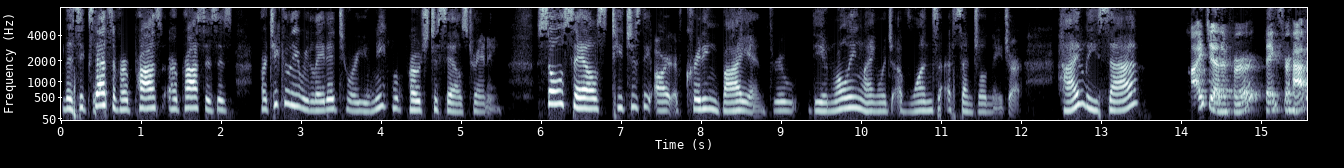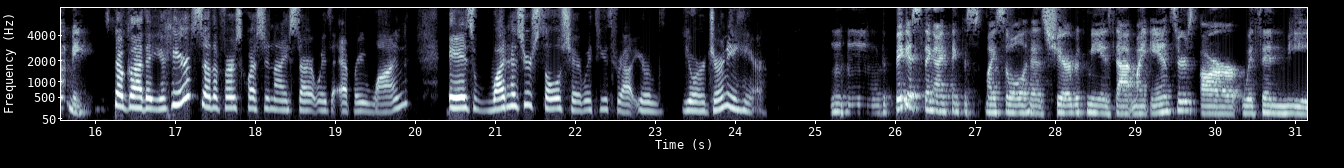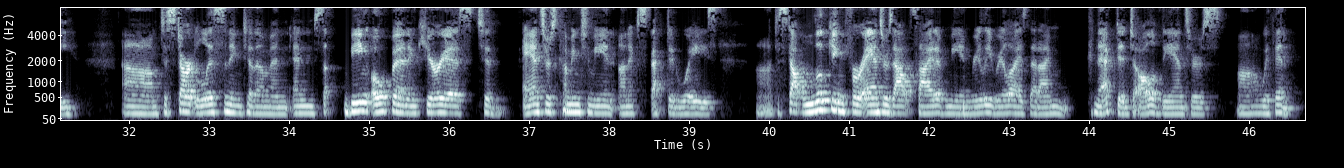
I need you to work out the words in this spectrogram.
The success of her, pro- her process is particularly related to her unique approach to sales training. Soul Sales teaches the art of creating buy-in through the enrolling language of one's essential nature. Hi, Lisa. Hi, Jennifer. Thanks for having me. So glad that you're here. So the first question I start with everyone is what has your soul shared with you throughout your, your journey here? Mm-hmm. The biggest thing I think this, my soul has shared with me is that my answers are within me. Um, to start listening to them and, and being open and curious to answers coming to me in unexpected ways. Uh, to stop looking for answers outside of me and really realize that I'm connected to all of the answers uh, within.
